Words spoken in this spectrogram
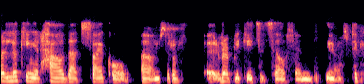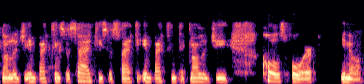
But looking at how that cycle um, sort of uh, replicates itself and you know technology impacting society society impacting technology calls for you know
